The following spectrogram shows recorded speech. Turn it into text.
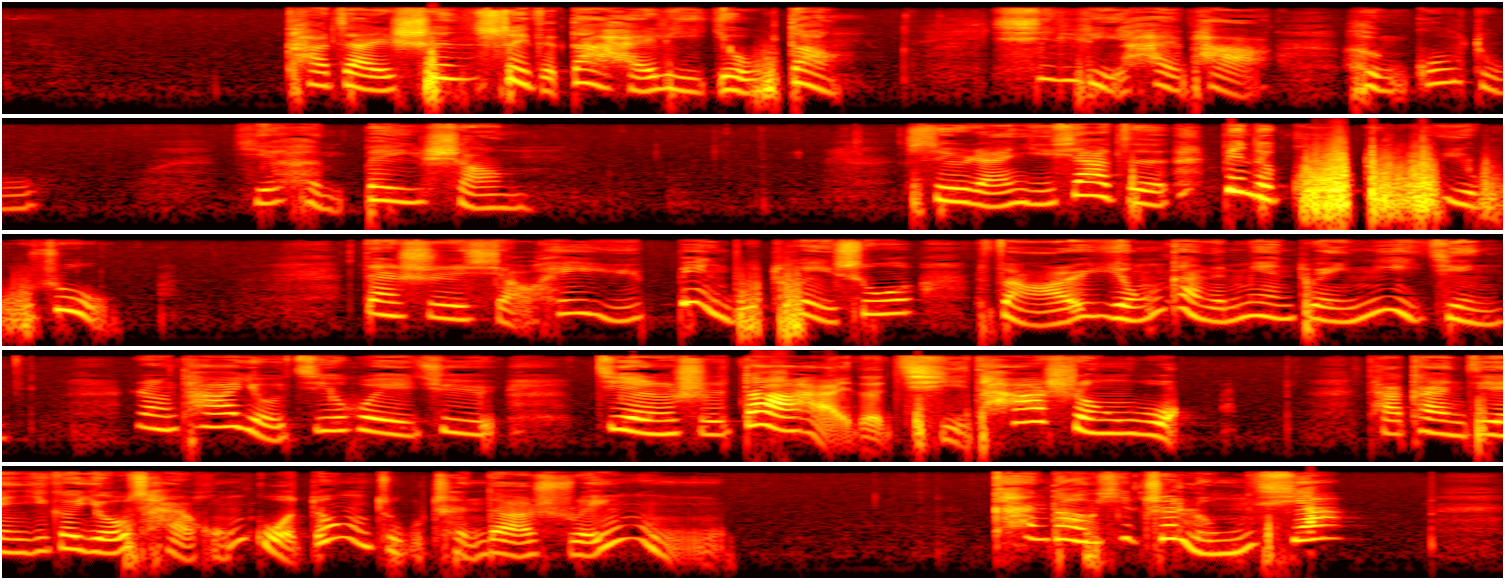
它在深邃的大海里游荡，心里害怕，很孤独，也很悲伤。虽然一下子变得孤独与无助，但是小黑鱼并不退缩，反而勇敢的面对逆境，让它有机会去见识大海的其他生物。他看见一个由彩虹果冻组成的水母，看到一只龙虾，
